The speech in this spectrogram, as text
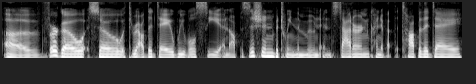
of Virgo. So, throughout the day, we will see an opposition between the moon and Saturn kind of at the top of the day.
